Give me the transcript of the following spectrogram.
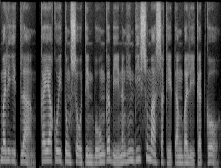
Maliit lang, kaya ko itong suotin buong gabi nang hindi sumasakit ang balikat ko.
